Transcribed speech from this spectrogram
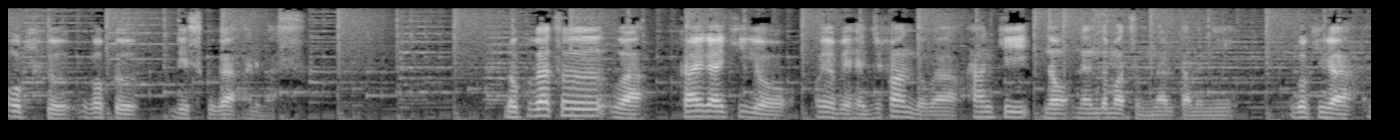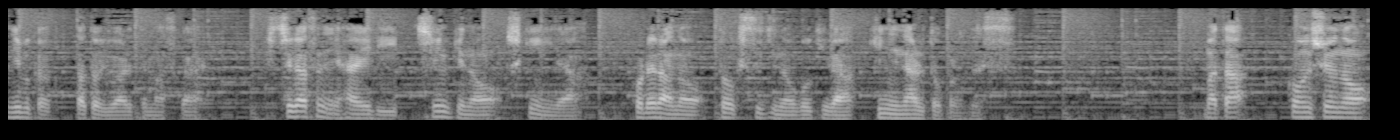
大きく動くリスクがあります。6月は海外企業及びヘッジファンドが半期の年度末になるために動きが鈍かったと言われていますが、7月に入り新規の資金やこれらの投機筋の動きが気になるところです。また、今週の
